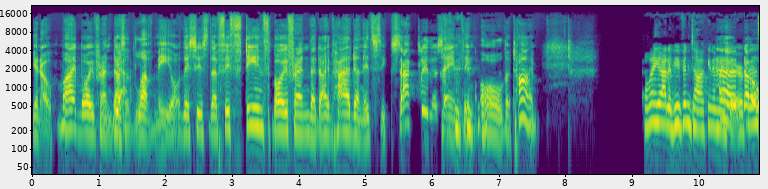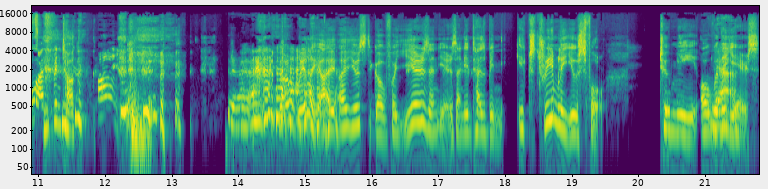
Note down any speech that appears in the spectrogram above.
you know my boyfriend doesn't yeah. love me or this is the 15th boyfriend that i've had and it's exactly the same thing all the time Oh my God, have you been talking to my uh, therapist? No, I've been talking no, really. I, I used to go for years and years, and it has been extremely useful to me over yeah. the years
